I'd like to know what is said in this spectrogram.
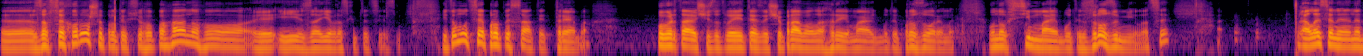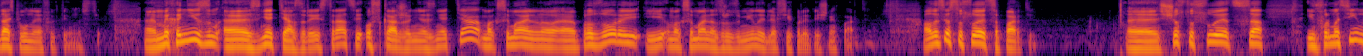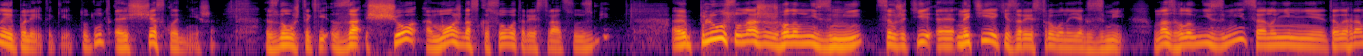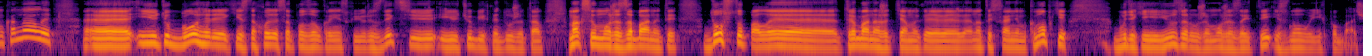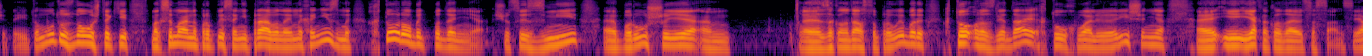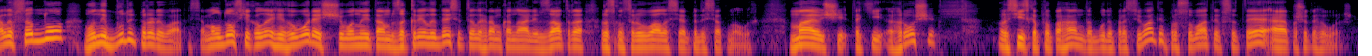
Е, За все хороше проти всього поганого е, і за євроскептицизм. І тому це прописати треба. Повертаючись до твоєї тези, що правила гри мають бути прозорими, воно всім має бути зрозуміло це. Але це не, не дасть повної ефективності. Е, Механізм зняття з реєстрації, оскарження зняття максимально прозорий і максимально зрозумілий для всіх політичних партій. Але це стосується партій. Е, Що стосується інформаційної політики, то тут е, ще складніше. Знову ж таки, за що можна скасовувати реєстрацію ЗМІ? Е, Плюс у нас ж головні ЗМІ, це вже ті, е, не ті, які зареєстровані як ЗМІ. У нас головні ЗМІ це анонімні телеграм-канали е, і ютуб-блогери, які знаходяться поза українською юрисдикцією, і Ютуб їх не дуже там. Максимум може забанити доступ, але трьома нажиттями натисканням кнопки будь-який юзер уже може зайти і знову їх побачити. І тому тут знову ж таки максимально прописані правила і механізми, хто робить подання, що це ЗМІ порушує. Е, Законодавство про вибори, хто розглядає, хто ухвалює рішення е, і як накладаються санкції. Але все одно вони будуть прориватися. Молдовські колеги говорять, що вони там закрили 10 телеграм-каналів, завтра розконсервувалося 50 нових. Маючи такі гроші, російська пропаганда буде працювати, просувати все те, е, про що ти говориш.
